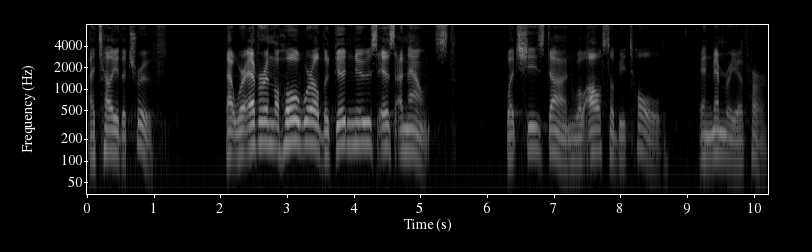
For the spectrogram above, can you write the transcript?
I tell you the truth that wherever in the whole world the good news is announced, what she's done will also be told in memory of her.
